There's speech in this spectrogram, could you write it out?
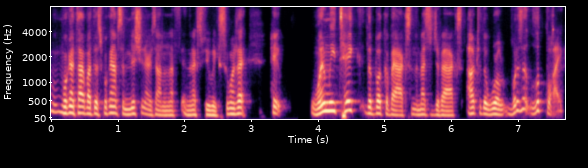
We're going to talk about this. We're going to have some missionaries on in the, in the next few weeks. So we're going to say, hey, when we take the book of Acts and the message of Acts out to the world, what does it look like?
